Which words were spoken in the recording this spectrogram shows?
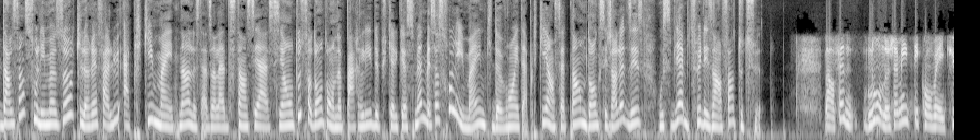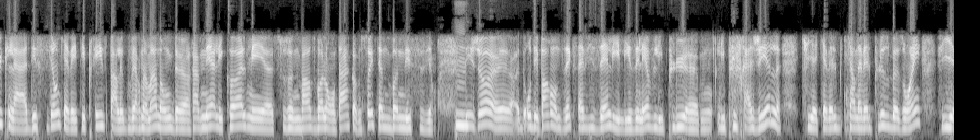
dans le sens où les mesures qu'il aurait fallu appliquer maintenant, c'est-à-dire la distanciation, tout ce dont on a parlé depuis quelques semaines, mais ce seront les mêmes qui devront être appliqués en septembre. Donc, ces gens-là disent aussi bien habituer les enfants tout de suite. Ben, en fait, nous, on n'a jamais été convaincus que la décision qui avait été prise par le gouvernement, donc de ramener à l'école, mais euh, sous une base volontaire comme ça, était une bonne décision. Mm. Déjà, euh, au départ, on disait que ça visait les, les élèves les plus euh, les plus fragiles, qui, qui, avaient, qui en avaient le plus besoin. Puis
